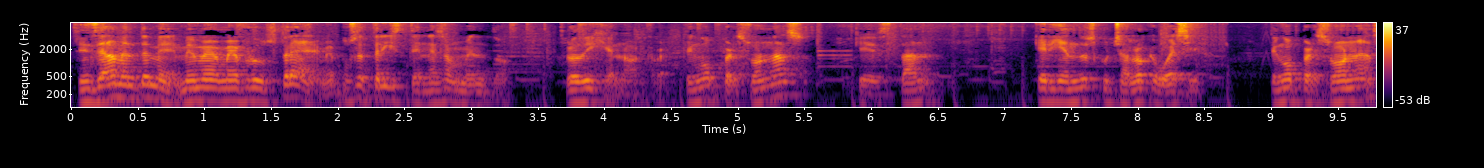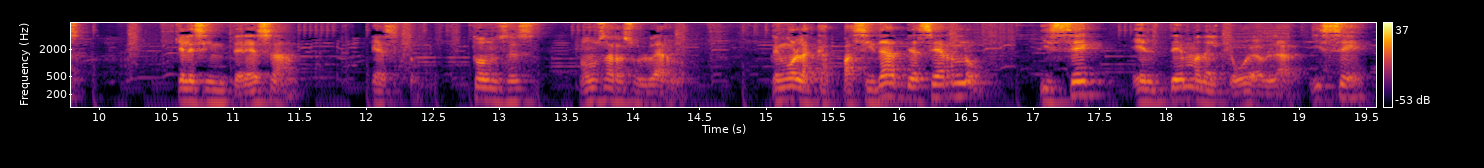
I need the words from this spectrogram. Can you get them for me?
sinceramente me, me, frustré, me puse triste en ese momento. Pero dije, no, a ver, tengo personas que están queriendo escuchar lo que voy a decir. Tengo personas que les interesa esto. Entonces, vamos a resolverlo. Tengo la capacidad de hacerlo y sé el tema del que voy a hablar y sé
